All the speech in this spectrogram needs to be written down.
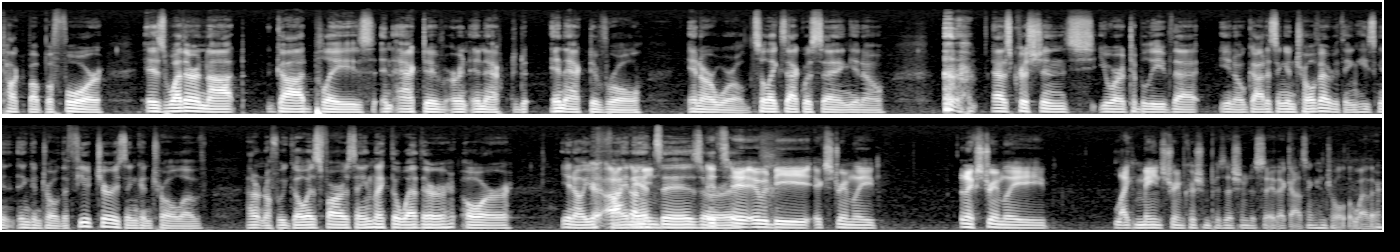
talked about before, is whether or not God plays an active or an inactive inactive role in our world. So, like Zach was saying, you know, as Christians, you are to believe that you know God is in control of everything. He's in in control of the future. He's in control of. I don't know if we go as far as saying like the weather or, you know, your Yeah, I- mean, finances or it, it would be extremely an extremely like mainstream Christian position to say that God's in control of the weather.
